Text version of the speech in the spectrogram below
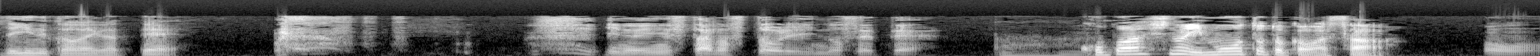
で、犬可愛がって。犬インスタのストーリーに載せて。小林の妹とかはさ、う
